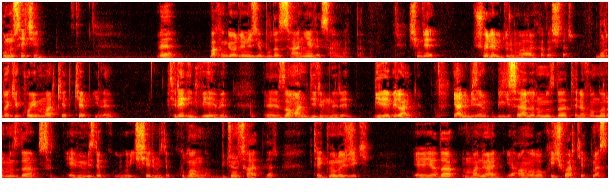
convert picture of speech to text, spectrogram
Bunu seçin. Ve bakın gördüğünüz gibi burada saniye de saymakta. Şimdi şöyle bir durum var arkadaşlar. Buradaki Coin Market Cap ile TradingView'in e, zaman dilimleri birebir aynı. Yani bizim bilgisayarlarımızda, telefonlarımızda, evimizde, iş yerimizde kullanılan bütün saatler teknolojik e, ya da manuel ya analog hiç fark etmez.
